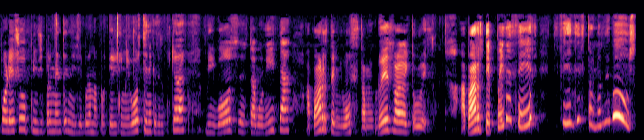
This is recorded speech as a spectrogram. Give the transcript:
por eso principalmente inicié el programa. Porque dije, mi voz tiene que ser escuchada. Mi voz está bonita. Aparte, mi voz está muy gruesa y todo eso. Aparte, puede hacer diferentes tonos de voz.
